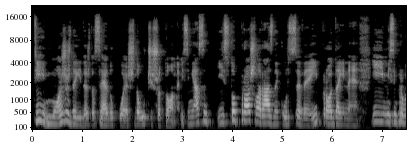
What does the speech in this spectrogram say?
ti možeš da ideš da se edukuješ, da učiš o tome. Mislim, ja sam isto prošla razne kurseve i prodajne i mislim prvo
